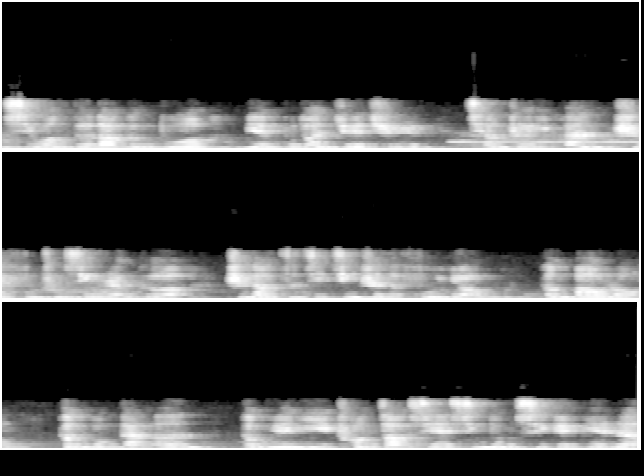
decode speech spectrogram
希望得到更多，便不断攫取。强者一般是付出型人格，知道自己精神的富有，更包容，更懂感恩，更愿意创造些新东西给别人，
